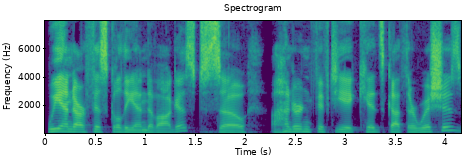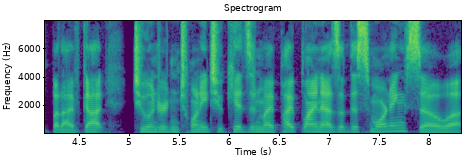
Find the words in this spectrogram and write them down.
We end our fiscal the end of August, so 158 kids got their wishes, but I've got 222 kids in my pipeline as of this morning. So uh,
